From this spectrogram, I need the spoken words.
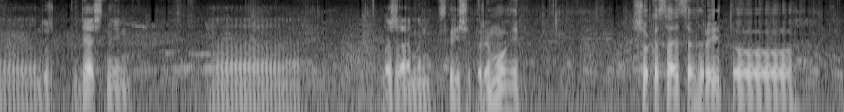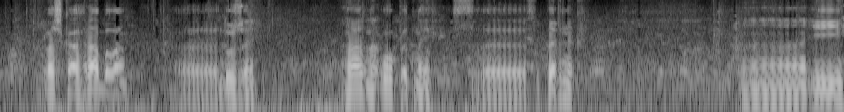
Е- дуже вдячний їм. Е- бажаємо їм скоріше перемоги. Що касається гри, то важка гра була, е- дуже гарний, опитний суперник. І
